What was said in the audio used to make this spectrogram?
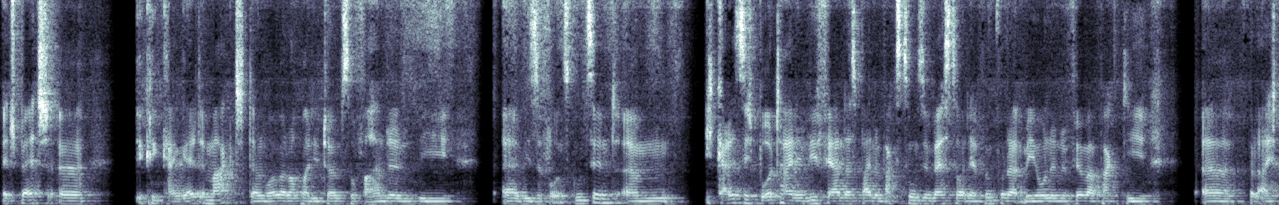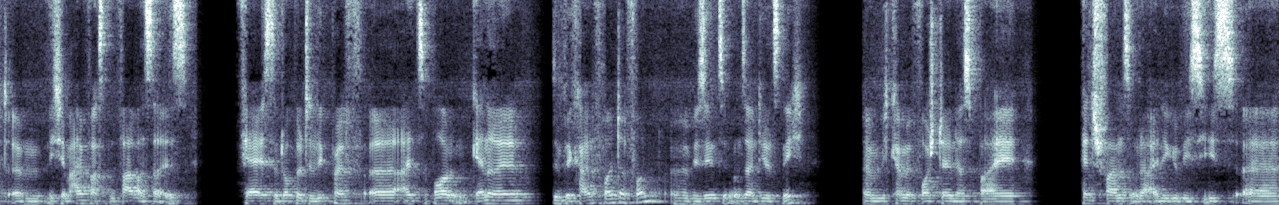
Edge Badge, äh, ihr kriegt kein Geld im Markt, dann wollen wir doch mal die Terms so verhandeln, wie, äh, wie sie für uns gut sind. Ähm, ich kann jetzt nicht beurteilen, inwiefern das bei einem Wachstumsinvestor, der 500 Millionen in eine Firma packt, die äh, vielleicht ähm, nicht im einfachsten Fahrwasser ist, fair ist, eine doppelte Liquidpref äh, einzubauen. Generell sind wir kein Freund davon. Äh, wir sehen es in unseren Deals nicht. Ähm, ich kann mir vorstellen, dass bei Hedgefonds oder einige VCs, äh,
